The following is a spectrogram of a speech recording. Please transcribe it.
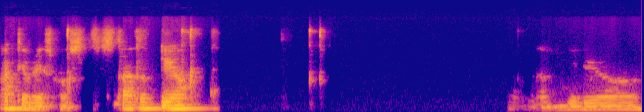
Active response started diyor. Buradan Geliyor.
